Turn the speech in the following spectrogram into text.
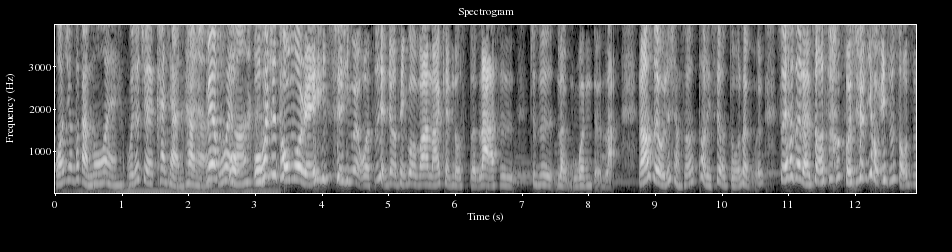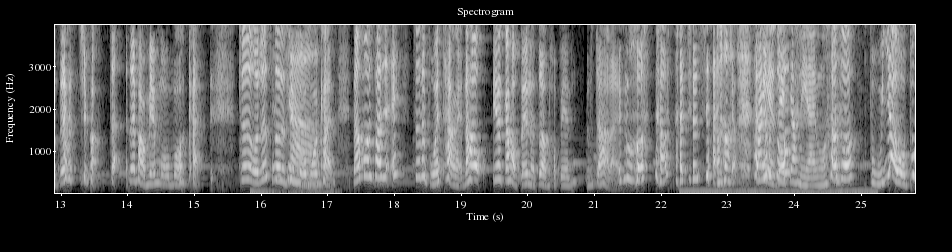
完全不敢摸哎，我就觉得看起来很烫啊。没有，不会吗？我会去偷摸，原因是因为我之前就有听过 Vanna Candles 的蜡是就是冷温的蜡，然后所以我就想说到底是有多冷温，所以它在燃烧的时候，我就用一只手指这样去旁在在旁边摸摸看，就是我就真的去摸摸看，然后摸发现哎真的不会烫哎，然后因为刚好 Ben 坐在旁边，我就叫他来摸，然后他就吓一跳，他也被叫你来摸，他说。不要，我不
